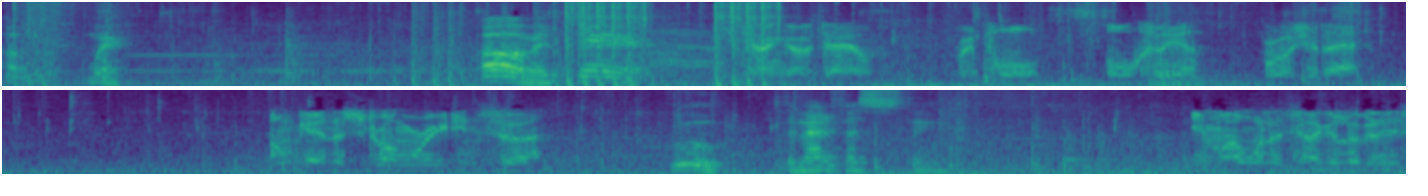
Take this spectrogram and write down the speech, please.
Oh, where? Oh, right there. Tango down. Report. All clear? Roger that. I'm getting a strong reading, sir. Ooh, the manifest thing. You might want to take a look at this.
